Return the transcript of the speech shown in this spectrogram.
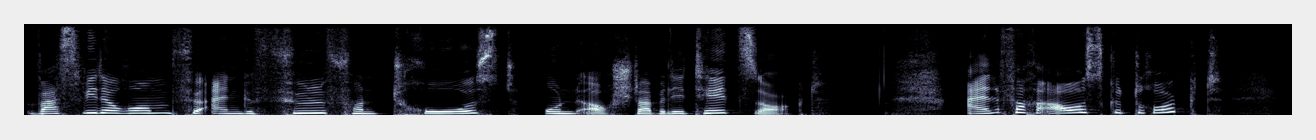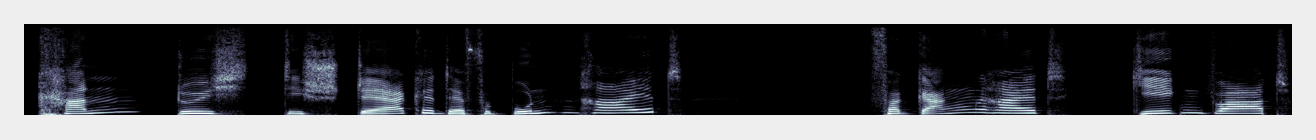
was wiederum für ein Gefühl von Trost und auch Stabilität sorgt. Einfach ausgedrückt kann durch die Stärke der Verbundenheit Vergangenheit, Gegenwart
